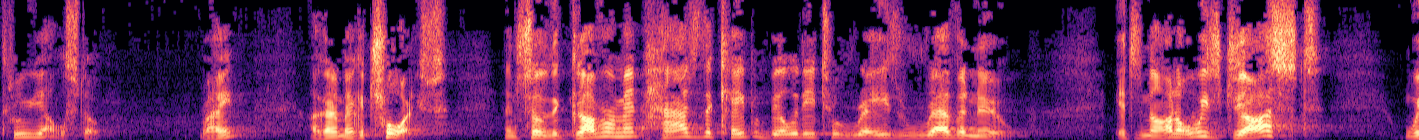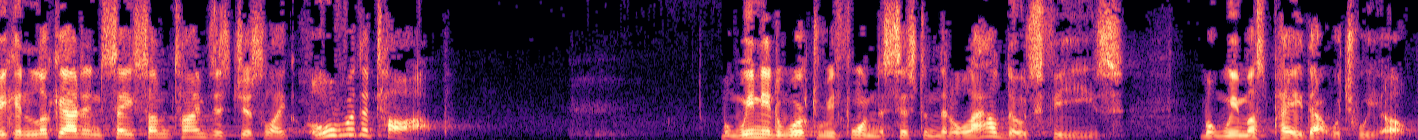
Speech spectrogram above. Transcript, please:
through Yellowstone, right? I got to make a choice. And so the government has the capability to raise revenue. It's not always just. We can look at it and say sometimes it's just like over the top. But we need to work to reform the system that allowed those fees, but we must pay that which we owe.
